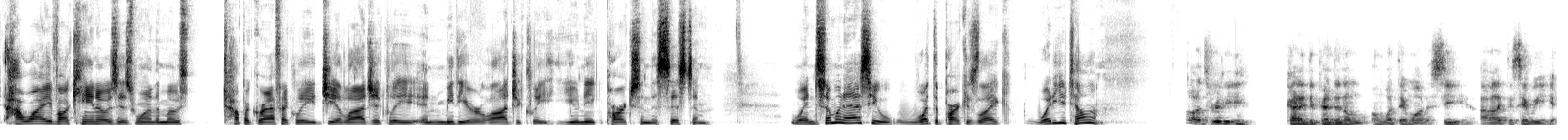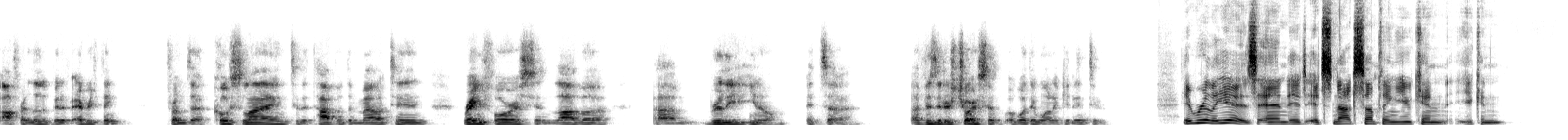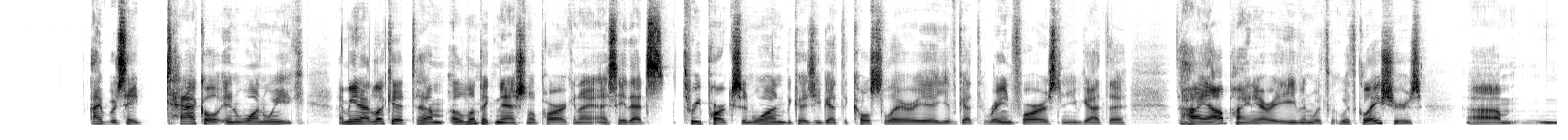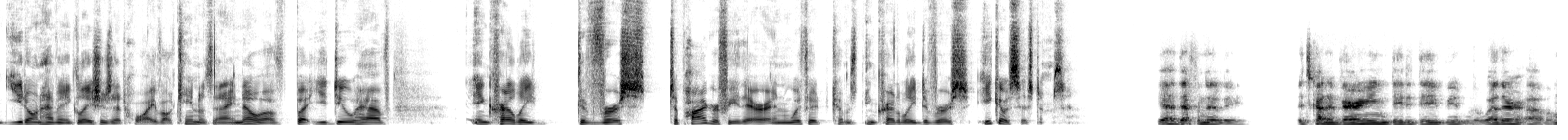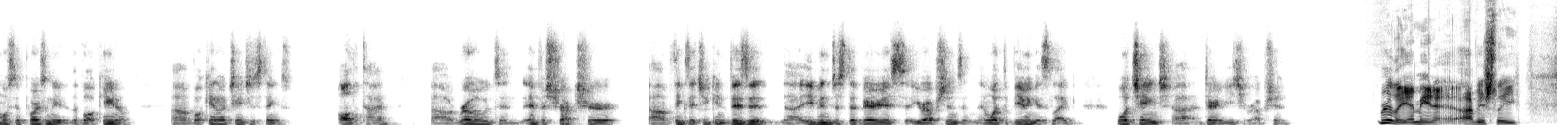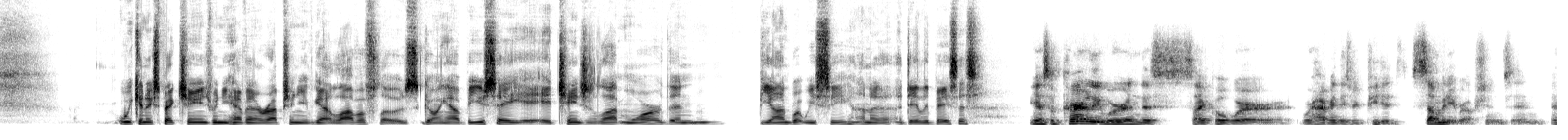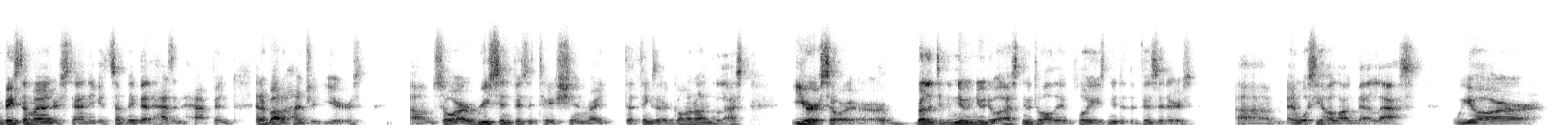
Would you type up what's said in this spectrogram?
Hawaii volcanoes is one of the most topographically, geologically, and meteorologically unique parks in the system. When someone asks you what the park is like, what do you tell them? Oh, it's really kind of dependent on, on what they want to see. I like to say we offer a little bit of everything from the coastline to the top of the mountain, rainforest and lava. Um, really, you know, it's a, a visitor's choice of, of what they want to get into. It really is, and it, it's not something you can you can. I would say tackle in one week. I mean, I look at um, Olympic National Park, and I, I, say that's three parks in one because you've got the coastal area, you've got the rainforest, and you've got the the high alpine area, even with with glaciers. Um, you don't have any glaciers at Hawaii volcanoes that I know of, but you do have incredibly diverse topography there, and with it comes incredibly diverse ecosystems. Yeah, definitely. It's kind of varying day to day, being the weather, uh, but most importantly, the volcano. Uh, volcano changes things all the time. Uh, roads and infrastructure, um, things that you can visit, uh, even just the various eruptions and, and, what the viewing is like will change uh, during each eruption. Really, I mean, obviously, we can expect change when you have an eruption. You've got lava flows going out, but you say it changes a lot more than beyond what we see on a, a daily basis. Yeah, so currently we're in this cycle where we're having these repeated summit eruptions, and and based on my understanding, it's something that hasn't happened in about hundred years. Um, so our recent visitation, right, the things that are going on the last year or so are, are, relatively new, new to us, new to all the employees, new to the visitors, um, and we'll see how long that lasts. We are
